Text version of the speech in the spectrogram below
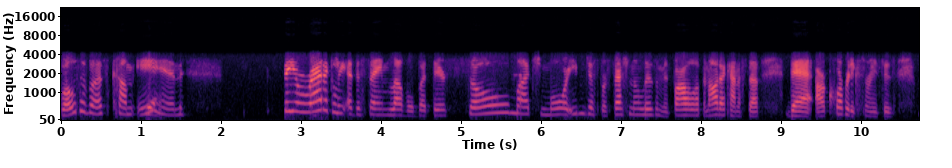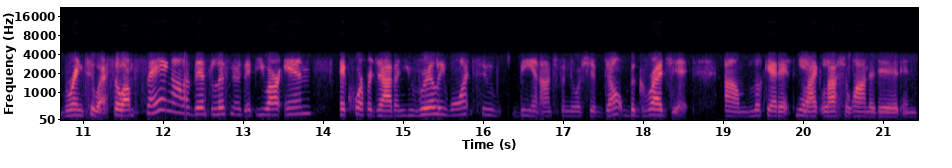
Both of us come in Yeah. theoretically at the same level, but there's so much more, even just professionalism and follow up and all that kind of stuff that our corporate experiences bring to us. So I'm saying all of this, listeners, if you are in a corporate job and you really want to be in entrepreneurship, don't begrudge it. Um, look at it Yeah. like LaShawanda did and,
